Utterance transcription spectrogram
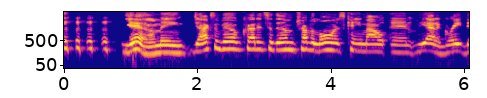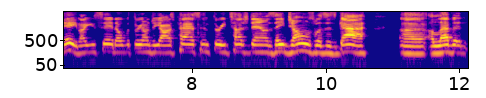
yeah, I mean, Jacksonville, credit to them. Trevor Lawrence came out and he had a great day. Like you said, over 300 yards passing, three touchdowns. Zay Jones was his guy, uh, 11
